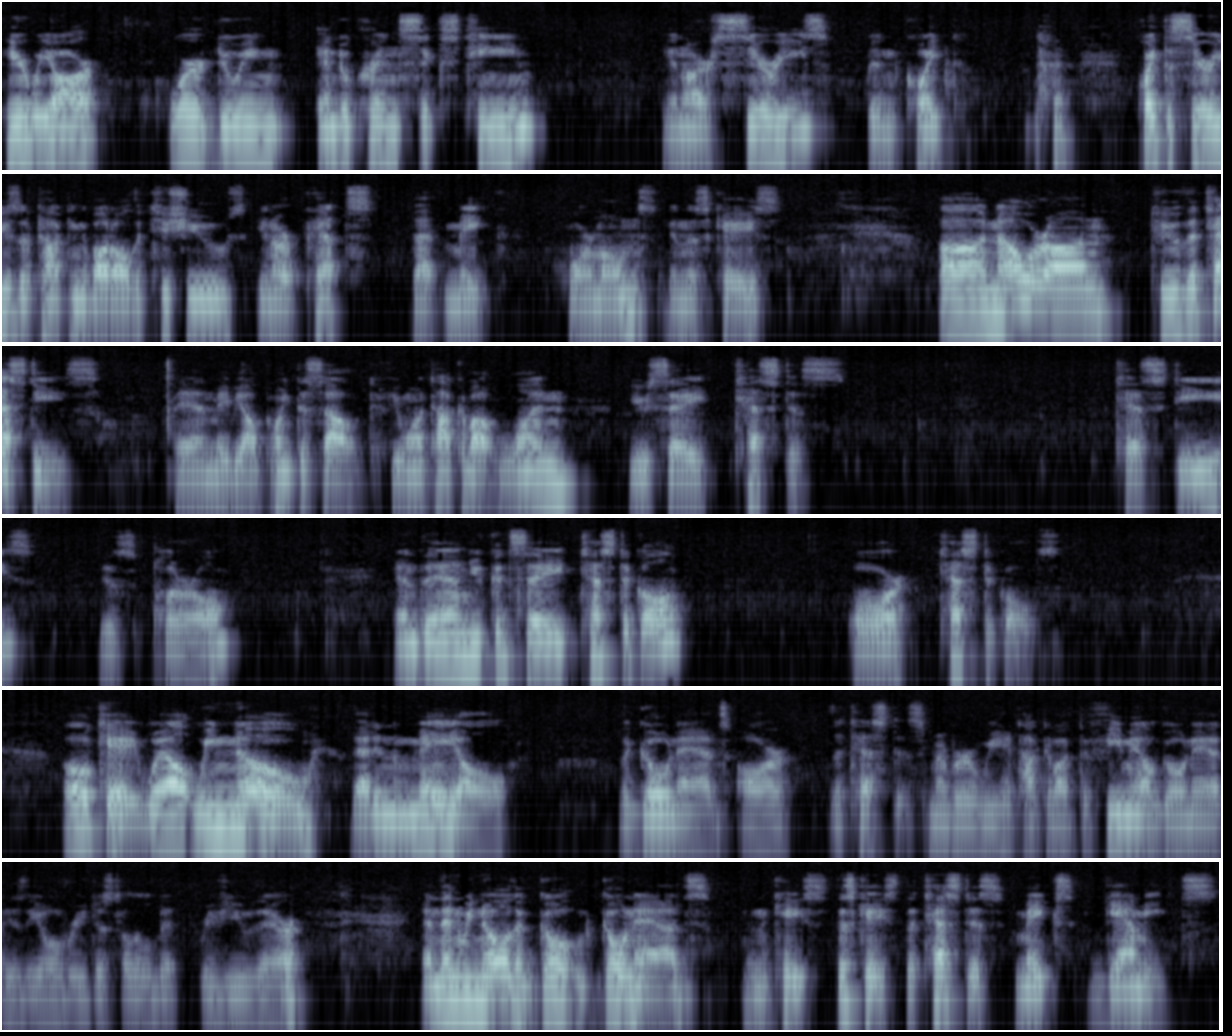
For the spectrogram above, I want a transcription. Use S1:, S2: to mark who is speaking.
S1: here we are. We're doing endocrine 16 in our series. Been quite quite the series of talking about all the tissues in our pets that make hormones in this case. Uh, now we're on to the testes. And maybe I'll point this out. If you want to talk about one, you say testis. Testes is plural. And then you could say testicle or testicles. Okay, well, we know that in the male, the gonads are the testis. Remember, we had talked about the female gonad is the ovary. Just a little bit review there. And then we know the go gonads, in the case, this case, the testis makes gametes.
